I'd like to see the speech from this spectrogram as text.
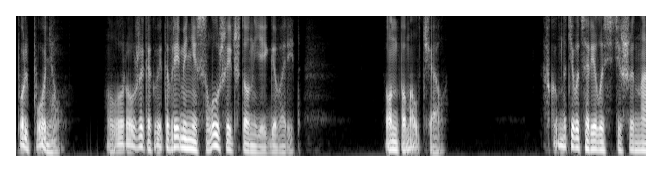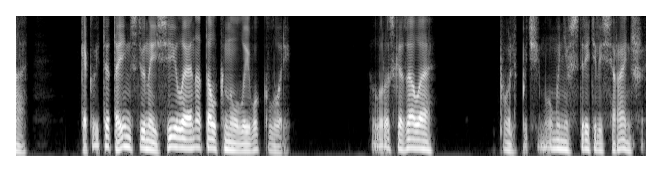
Поль понял — Лора уже какое-то время не слушает, что он ей говорит. Он помолчал. В комнате воцарилась тишина. Какой-то таинственной силой она толкнула его к Лоре. Лора сказала, «Поль, почему мы не встретились раньше,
